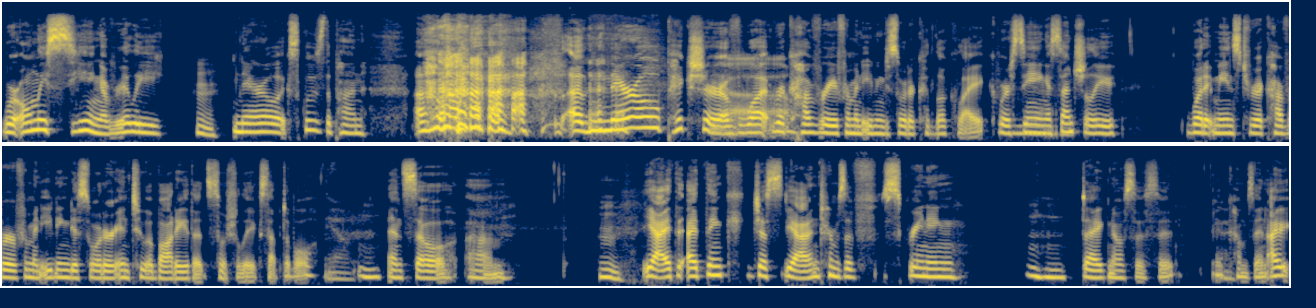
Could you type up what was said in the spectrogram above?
we're only seeing a really Hmm. narrow excuse the pun a narrow picture of what recovery from an eating disorder could look like. We're seeing essentially what it means to recover from an eating disorder into a body that's socially acceptable. Yeah. And so, um, Hmm. yeah, I, th- I think just, yeah, in terms of screening hmm diagnosis, it, it comes in. I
